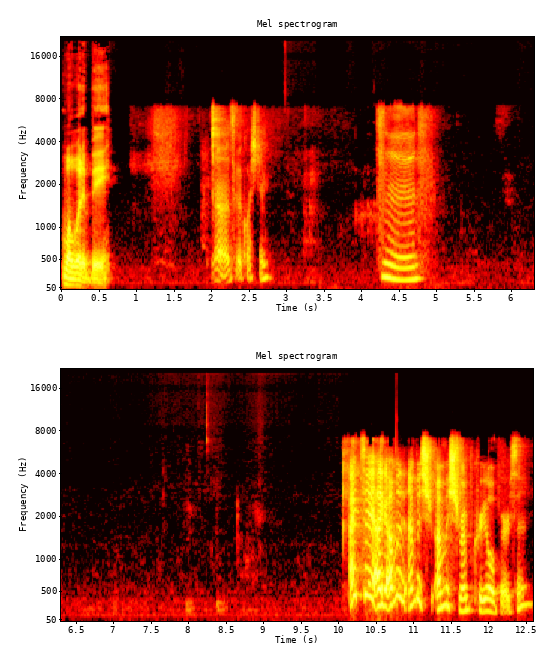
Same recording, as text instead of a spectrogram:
what would it be? Oh, that's a good question. Hmm. I'd say like I'm a I'm a I'm a shrimp Creole person.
